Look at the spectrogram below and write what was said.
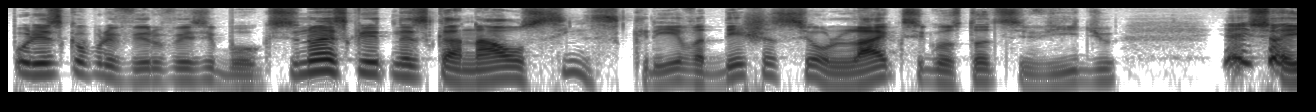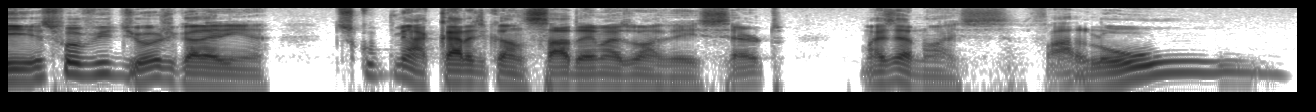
Por isso que eu prefiro o Facebook. Se não é inscrito nesse canal, se inscreva, deixa seu like se gostou desse vídeo. E é isso aí, esse foi o vídeo de hoje, galerinha. Desculpe minha cara de cansado aí mais uma vez, certo? Mas é nóis. Falou!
